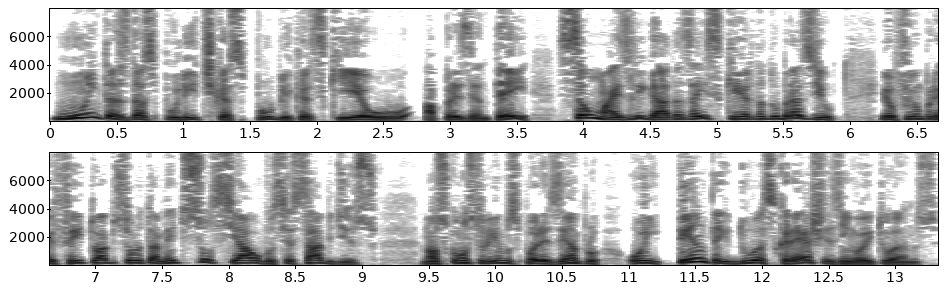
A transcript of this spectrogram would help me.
muitas das políticas públicas que eu apresentei são mais ligadas à esquerda do Brasil. Eu fui um prefeito absolutamente social, você sabe disso. Nós construímos, por exemplo, 82 creches em oito anos.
